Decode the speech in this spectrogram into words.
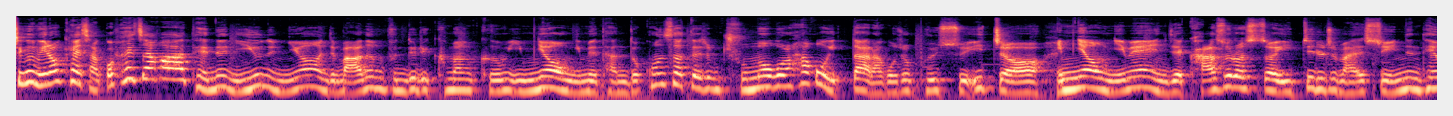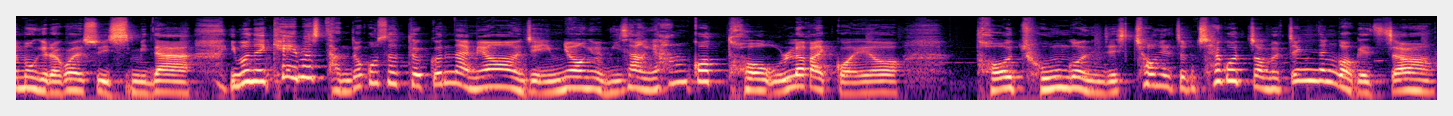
지금 이렇게 자꾸 회자가 되는 이유는요, 이제 많은 분들이 그만큼 임영웅님의 단독 콘서트에 좀 주목을 하고 있다라고 좀 볼 수 있죠. 임영웅님의 이제 가수로서 입지를 좀 알 수 있는 대목이라고 할 수 있습니다. 이번에 KBS 단독 콘서트 끝나면 이제 임영웅님의 위상이 한껏 더 올라갈 거예요. 더 좋은 건 이제 시청률 좀 최고점을 찍는 거겠죠.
